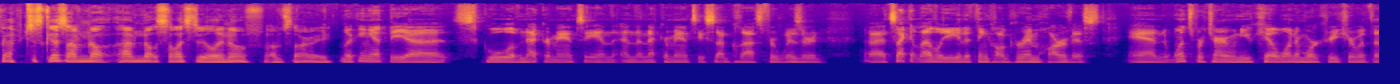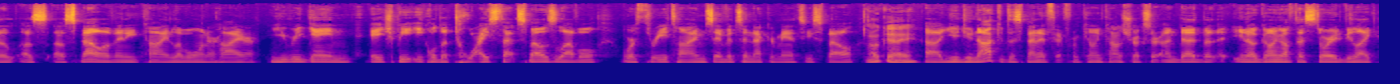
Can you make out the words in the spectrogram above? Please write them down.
I just guess I'm not I'm not celestial enough. I'm sorry. Looking at the uh, school of necromancy and the, and the necromancy subclass for wizard, uh, at second level you get a thing called Grim Harvest, and once per turn, when you kill one or more creature with a, a, a spell of any kind, level one or higher, you regain HP equal to twice that spell's level, or three times if it's a necromancy spell. Okay. Uh, you do not get this benefit from killing constructs or undead, but you know, going off that story, it'd be like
